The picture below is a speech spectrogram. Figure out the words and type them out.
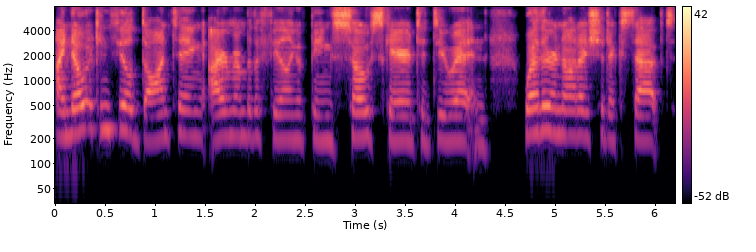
I know it can feel daunting. I remember the feeling of being so scared to do it and whether or not I should accept.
